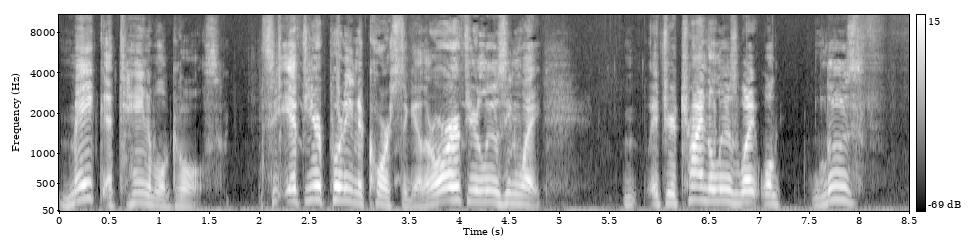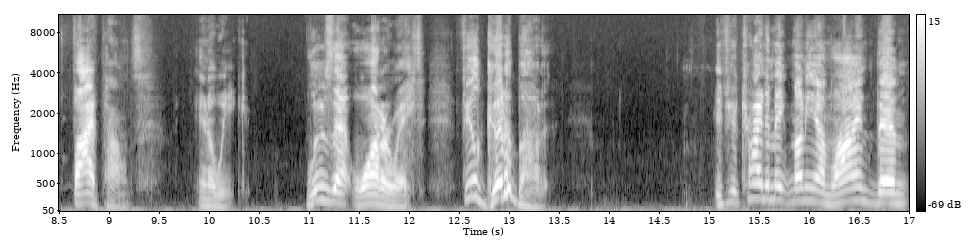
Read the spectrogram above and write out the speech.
Make attainable goals. See, if you're putting a course together or if you're losing weight, if you're trying to lose weight, well, lose five pounds in a week. Lose that water weight. Feel good about it. If you're trying to make money online, then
